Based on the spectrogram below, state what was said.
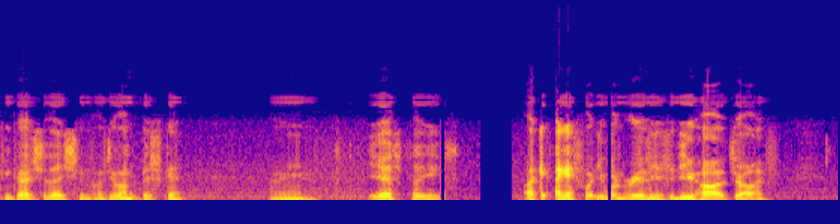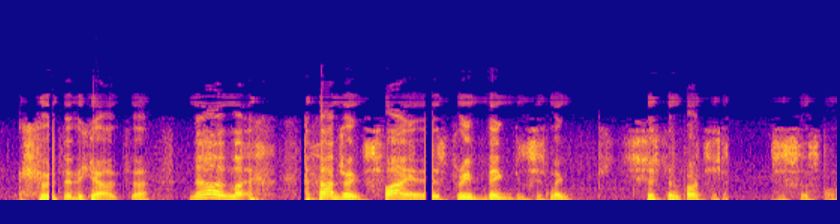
Congratulations. What do you want, a biscuit? I mean, Yes, please. I, I guess what you want really is a new hard drive. Would be the answer. No, my my hard drive is fine. It's pretty big. It's just my system partition is just so small.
